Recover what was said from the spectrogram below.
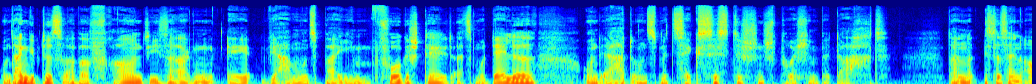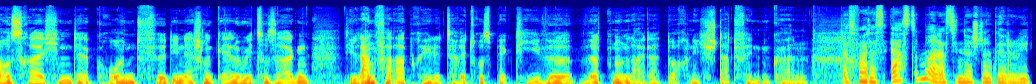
Und dann gibt es aber Frauen, die sagen, ey, wir haben uns bei ihm vorgestellt als Modelle und er hat uns mit sexistischen Sprüchen bedacht dann ist das ein ausreichender Grund für die National Gallery zu sagen, die lang verabredete Retrospektive wird nun leider doch nicht stattfinden können. Das war das erste Mal, dass die National Gallery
